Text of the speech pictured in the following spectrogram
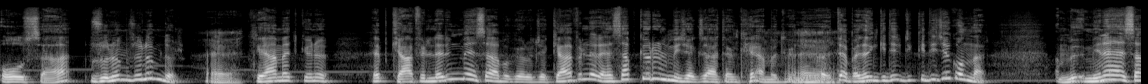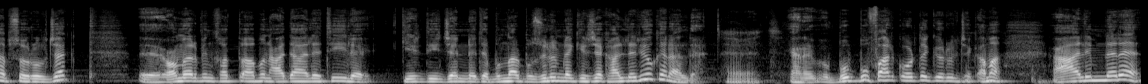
olsa zulüm zulümdür. Evet. Kıyamet günü hep kafirlerin mi hesabı görülecek? Kafirlere hesap görülmeyecek zaten kıyamet günü. Evet. Tepeden gide- gidecek onlar. Mümine hesap sorulacak. E, Ömer bin Hattab'ın adaletiyle girdiği cennete bunlar bu zulümle girecek halleri yok herhalde. Evet. Yani bu bu fark orada görülecek ama alimlere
